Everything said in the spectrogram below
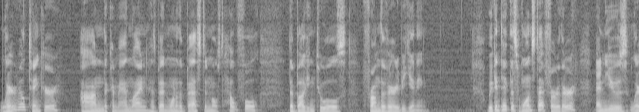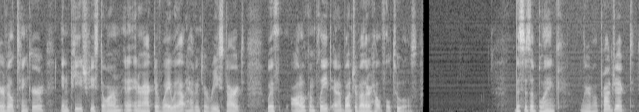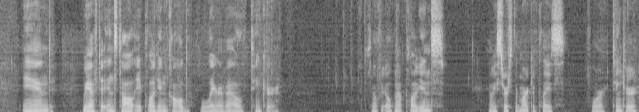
Laravel Tinker on the command line has been one of the best and most helpful debugging tools from the very beginning. We can take this one step further and use Laravel Tinker in PhpStorm in an interactive way without having to restart with autocomplete and a bunch of other helpful tools. This is a blank Laravel project and we have to install a plugin called Laravel Tinker. So if we open up plugins and we search the marketplace for Tinker,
